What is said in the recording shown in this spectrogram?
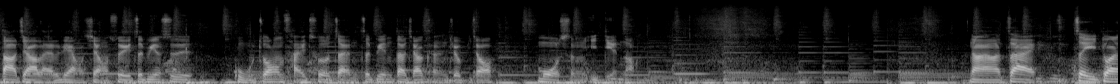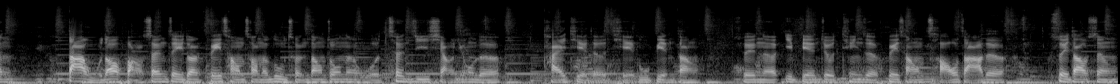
大家来亮相，所以这边是古装裁车站，这边大家可能就比较陌生一点了。那在这一段大武到仿山这一段非常长的路程当中呢，我趁机享用了台铁的铁路便当，所以呢，一边就听着非常嘈杂的隧道声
